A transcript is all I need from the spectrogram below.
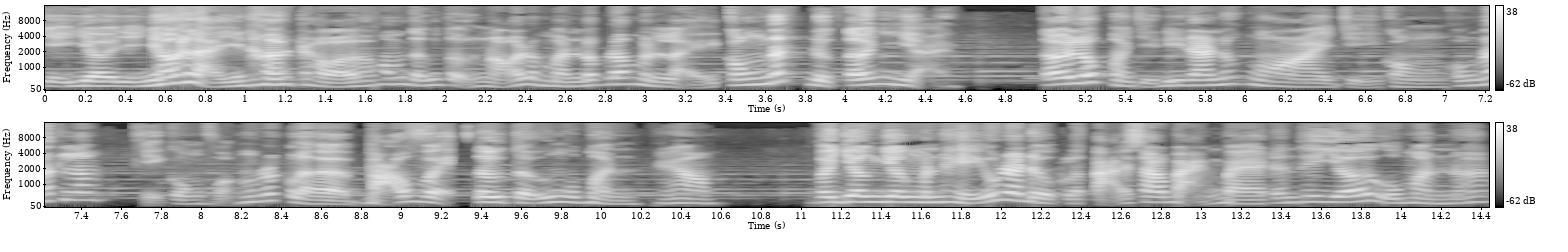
Vậy giờ chị nhớ lại vậy đó trời không tưởng tượng nổi là mình lúc đó mình lại con nít được tới như vậy tới lúc mà chị đi ra nước ngoài, chị còn con nít lắm. Chị còn vẫn rất là bảo vệ tư tưởng của mình hiểu không? Và dần dần mình hiểu ra được là tại sao bạn bè trên thế giới của mình á,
